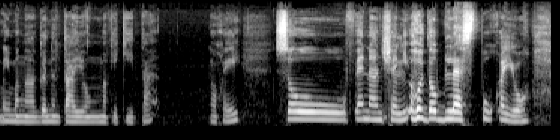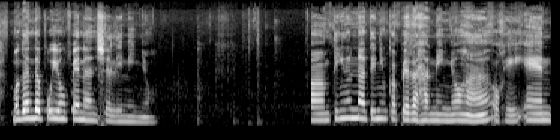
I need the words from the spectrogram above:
may mga ganun tayong makikita Okay? So, financially, although blessed po kayo, maganda po yung financially ninyo. Um, tingnan natin yung kaperahan ninyo ha, okay? And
